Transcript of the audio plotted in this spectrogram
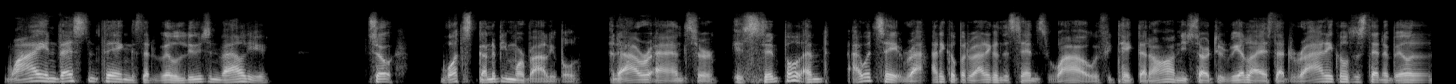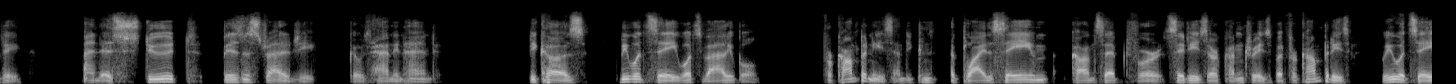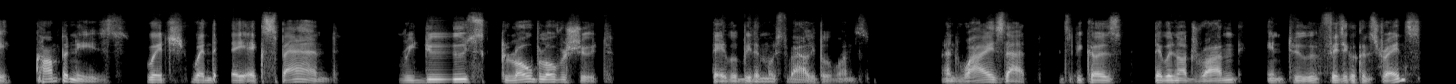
Why invest in things that will lose in value? So what's going to be more valuable? And our answer is simple and I would say radical, but radical in the sense, wow, if you take that on, you start to realize that radical sustainability and astute business strategy goes hand in hand. Because we would say what's valuable for companies, and you can apply the same concept for cities or countries, but for companies, we would say companies which, when they expand, reduce global overshoot they will be the most valuable ones. And why is that? It's because they will not run into physical constraints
